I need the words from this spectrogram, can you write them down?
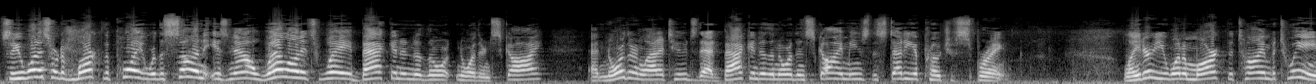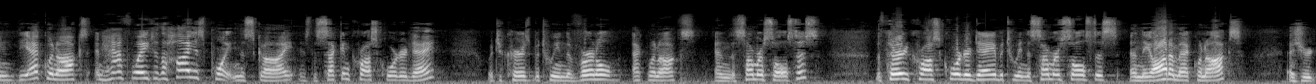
So you want to sort of mark the point where the sun is now well on its way back into the nor- northern sky. At northern latitudes, that back into the northern sky means the steady approach of spring. Later, you want to mark the time between the equinox and halfway to the highest point in the sky is the second cross quarter day, which occurs between the vernal equinox and the summer solstice. The third cross quarter day between the summer solstice and the autumn equinox, as your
